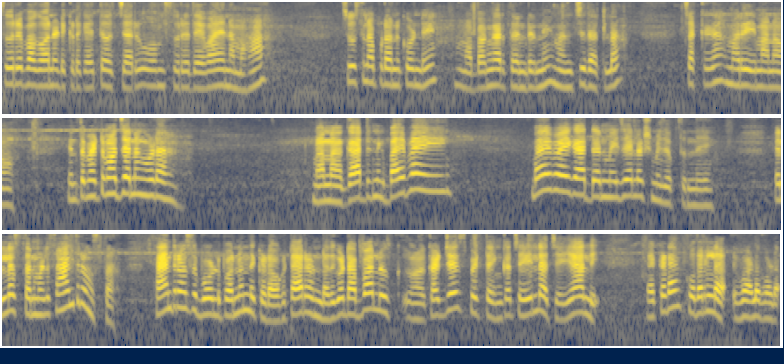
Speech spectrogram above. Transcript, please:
సూర్య భగవానుడు ఇక్కడికైతే వచ్చారు. ఓం సూర్యదేవాయ నమ. చూసినప్పుడు అనుకోండి మా బంగారు తండ్రిని మంచిది అట్లా చక్కగా మరి మనం ఇంత మెట్టు మధ్యాహ్నం కూడా మన గార్డెన్కి bye bye bye bye garden మీ జయలక్ష్మి చెప్తుంది. వెళ్ళొస్తాను మళ్ళీ సాయంత్రం వస్తా. సాయంత్రం వస్తే బోల్డ్ పని ఉంది ఇక్కడ. ఒకటా రెండు. అది కూడా డబ్బాలు కట్ చేసి పెట్టా. ఇంకా చేయలే చేయాలి. ఎక్కడ? కుదరలే ఇవాళ కూడా.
